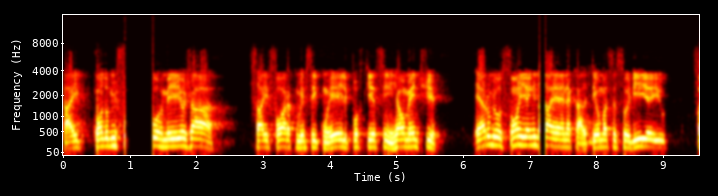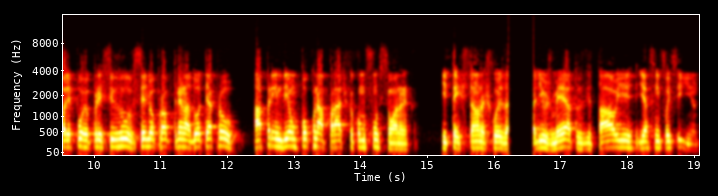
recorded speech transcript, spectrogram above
Aí quando me formei eu já saí fora, conversei com ele, porque assim, realmente era o meu sonho e ainda é, né, cara, ter uma assessoria e falei, pô, eu preciso ser meu próprio treinador até para eu aprender um pouco na prática como funciona, né, E testando as coisas ali, os métodos e tal, e, e assim foi seguindo.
